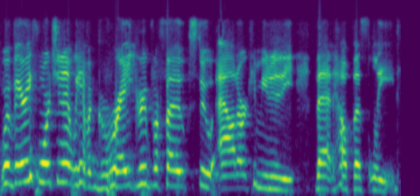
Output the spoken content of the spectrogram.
we're very fortunate we have a great group of folks throughout our community that help us lead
